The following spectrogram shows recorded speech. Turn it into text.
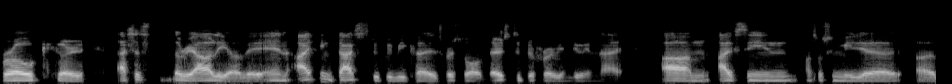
broke or that's just the reality of it. And I think that's stupid because, first of all, they're stupid for even doing that. Um, I've seen on social media uh,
